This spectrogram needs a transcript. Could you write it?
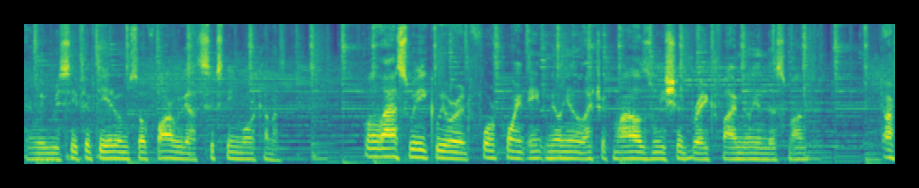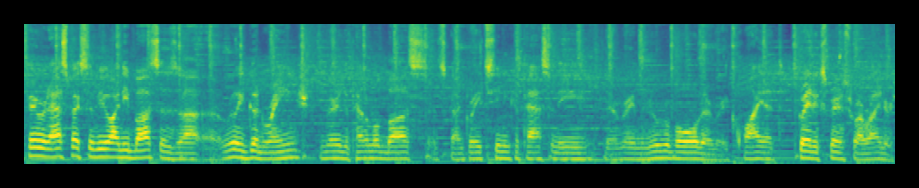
and we received 58 of them so far. We've got 16 more coming. Well, last week we were at 4.8 million electric miles. We should break 5 million this month. Our favorite aspects of the BYD bus is a really good range, very dependable bus. It's got great seating capacity. They're very maneuverable. They're very quiet. Great experience for our riders.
